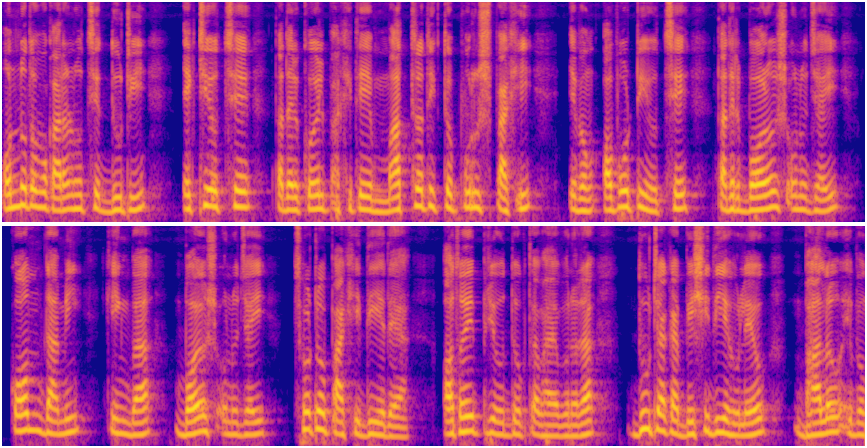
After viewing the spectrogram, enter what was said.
অন্যতম কারণ হচ্ছে দুটি। একটি হচ্ছে তাদের কোয়েল পাখিতে মাত্রাতিক্ত পুরুষ পাখি এবং অপরটি হচ্ছে তাদের বয়স অনুযায়ী কম দামি কিংবা বয়স অনুযায়ী ছোট পাখি দিয়ে দেয়া। অতএব প্রিয় উদ্যোক্তা ভাই বোনেরা, দু টাকা বেশি দিয়ে হলেও ভালো এবং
